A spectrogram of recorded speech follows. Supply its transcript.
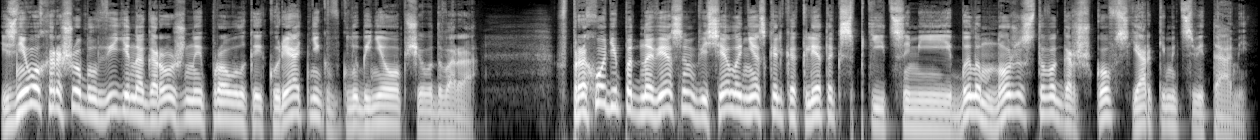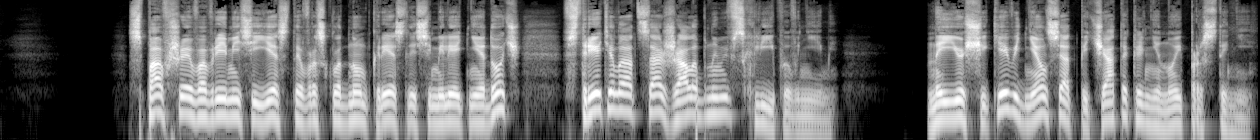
Из него хорошо был виден огороженный проволокой курятник в глубине общего двора. В проходе под навесом висело несколько клеток с птицами, и было множество горшков с яркими цветами. Спавшая во время сиесты в раскладном кресле семилетняя дочь встретила отца жалобными всхлипываниями. На ее щеке виднелся отпечаток льняной простыни.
